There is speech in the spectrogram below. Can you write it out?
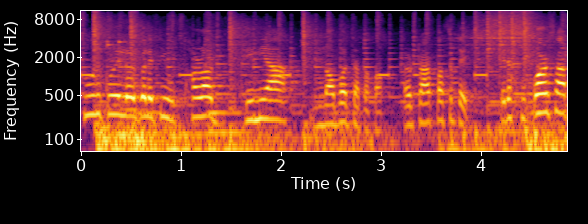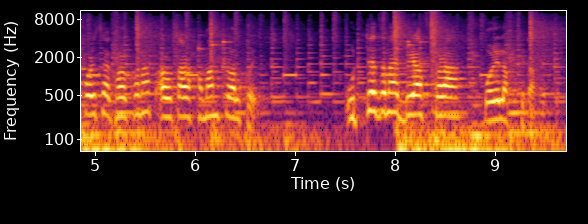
চুৰ কৰি লৈ গ'ল এটি ওঠৰ দিনীয়া নৱজাতকক। আৰু তাৰ পাছতে এতিয়া শোকৰ চাহ পৰিছে ঘৰখনত আৰু তাৰ সমান্তৰালকৈ উত্তেজনাই বিৰাজ কৰা পৰিলক্ষিত হৈছে।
